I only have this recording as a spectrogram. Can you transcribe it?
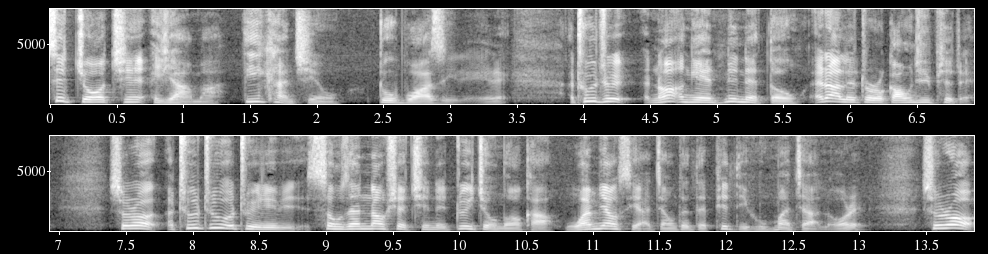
စစ်ကြောခြင်းအရာမှာတီးခံခြင်းကိုတိုးပွားစေတယ်တဲ့အထူးထူးเนาะအငယ်1နဲ့3အဲ့ဒါလည်းတော်တော်ကောင်းကြီးဖြစ်တယ်ဆိုတော့အထူးထူးအထွေတွေစုံစမ်းနှောက်ယှက်ခြင်းနဲ့တွေ့ကြုံသောအခါဝမ်းမြောက်စရာအကြောင်းသက်သက်ဖြစ်သည်ဟုမှတ်ကြလောတဲ့ဆိုတော့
